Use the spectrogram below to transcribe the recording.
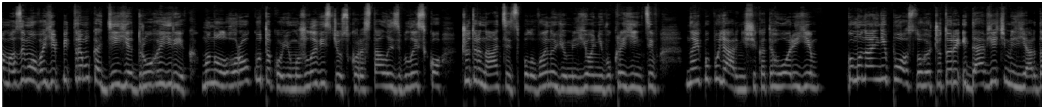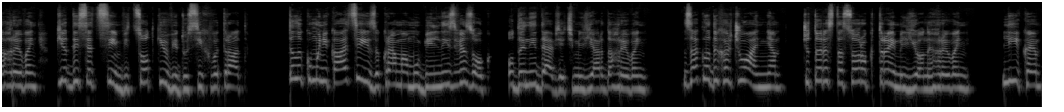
Програма Зимова є підтримка діє другий рік. Минулого року такою можливістю скористались близько 14,5 мільйонів українців. Найпопулярніші категорії. Комунальні послуги 4,9 мільярда гривень, 57% від усіх витрат. Телекомунікації, зокрема мобільний зв'язок 1,9 мільярда гривень. Заклади харчування 443 мільйони гривень. Ліки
